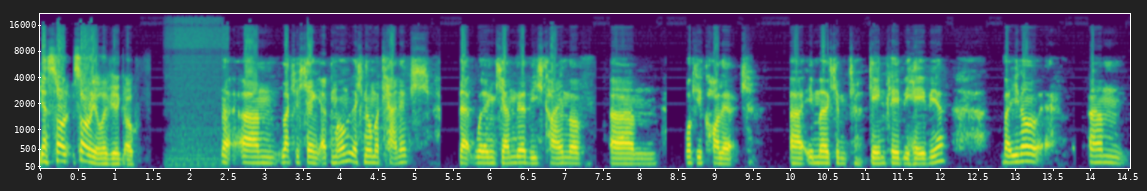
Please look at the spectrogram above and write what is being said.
Yeah, sorry, sorry, Olivia. Go. No, um, like you're saying, at the moment there's no mechanics that will engender these kind of um, what do you call it, uh, emergent gameplay behavior. But you know, um,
